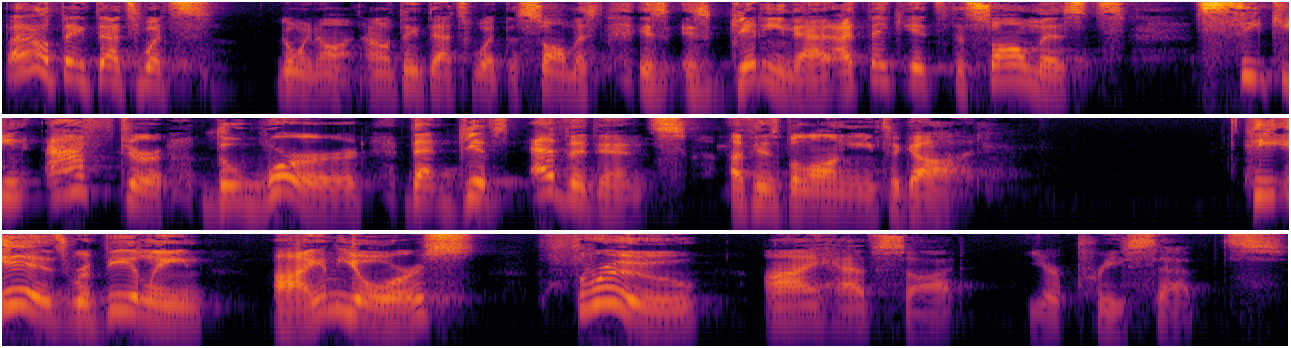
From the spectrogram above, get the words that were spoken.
But I don't think that's what's going on. I don't think that's what the psalmist is, is getting at. I think it's the psalmist's seeking after the word that gives evidence of his belonging to God. He is revealing, I am yours, through I have sought your precepts.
